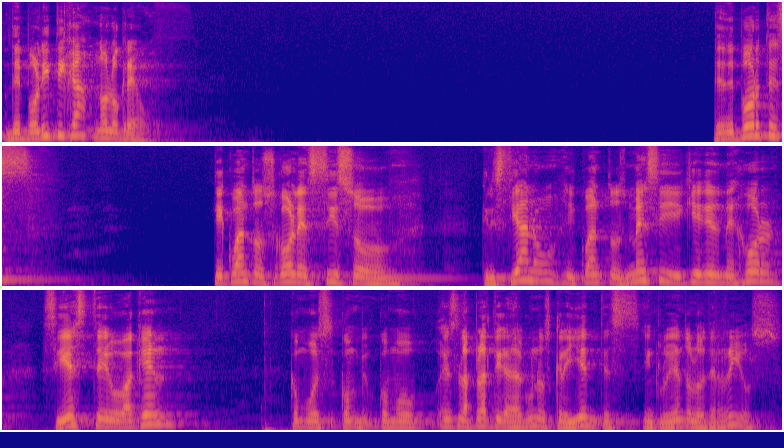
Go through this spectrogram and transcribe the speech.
De política no lo creo. De deportes, que cuántos goles hizo Cristiano y cuántos Messi y quién es mejor, si este o aquel, como es, como es la plática de algunos creyentes, incluyendo los de Ríos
